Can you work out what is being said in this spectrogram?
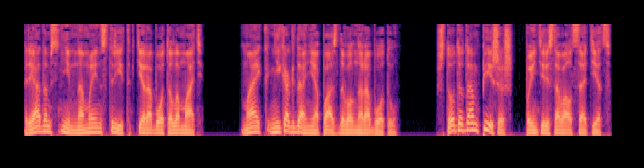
Рядом с ним, на Мейн-стрит, где работала мать. Майк никогда не опаздывал на работу. «Что ты там пишешь?» — поинтересовался отец.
